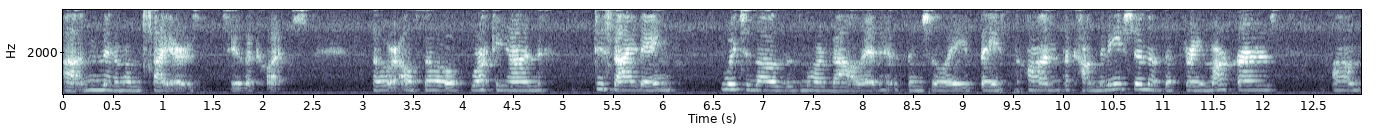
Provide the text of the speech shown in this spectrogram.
uh, minimum sires to the clutch. So we're also working on deciding which of those is more valid, essentially based on the combination of the three markers um,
